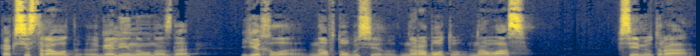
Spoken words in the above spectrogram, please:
Как сестра вот э, Галина у нас, да, ехала на автобусе на работу, на вас в 7 утра,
